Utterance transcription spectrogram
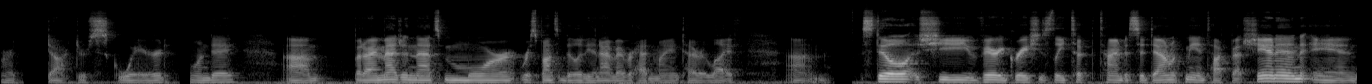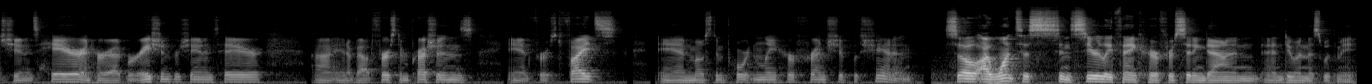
or a doctor squared one day. Um, but I imagine that's more responsibility than I've ever had in my entire life. Um, still, she very graciously took the time to sit down with me and talk about Shannon and Shannon's hair and her admiration for Shannon's hair, uh, and about first impressions and first fights, and most importantly, her friendship with Shannon. So I want to sincerely thank her for sitting down and, and doing this with me.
